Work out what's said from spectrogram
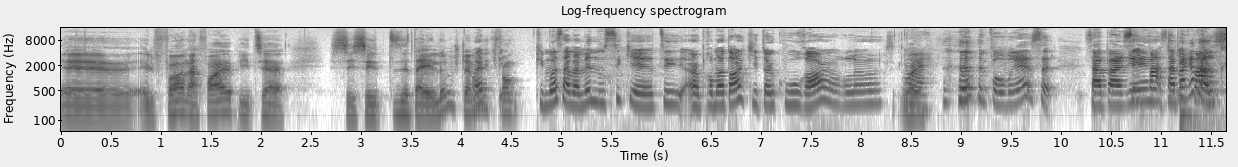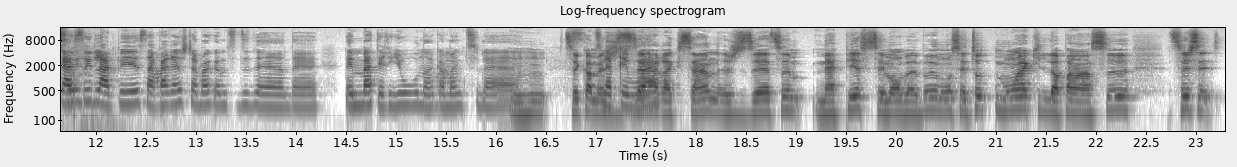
euh, est le fun à faire, puis tu sais, c'est ces petits détails-là justement Ouais, qui font. Puis moi, ça m'amène aussi que, tu sais, un promoteur qui est un coureur, là, Ouais. pour vrai, ça, ça apparaît, ça apparaît dans le tracé de la piste, ça apparaît justement, comme tu dis, dans, dans, dans les matériaux, dans Ouais. comment que tu la... Mhm. Tu sais, comme Tu je disais à Roxane, je disais, tu sais, ma piste, c'est mon bébé. Moi, c'est tout moi qui l'a pensé. Tu sais, c'est-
